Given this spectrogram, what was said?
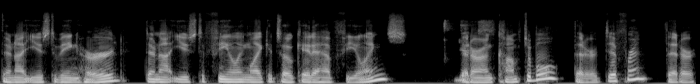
They're not used to being heard. They're not used to feeling like it's okay to have feelings yes. that are uncomfortable, that are different, that are.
